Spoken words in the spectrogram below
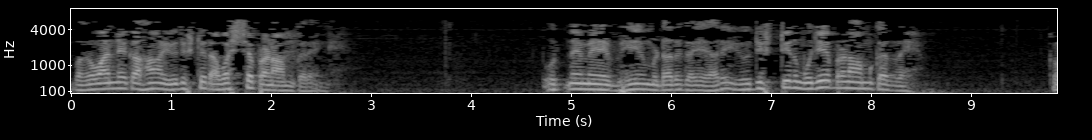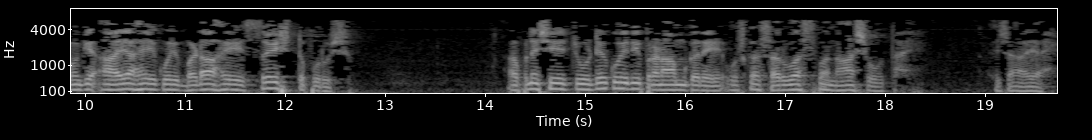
भगवान ने कहा, युधिष्ठिर अवश्य प्रणाम करेंगे। उतने में भीम डर गए, अरे युधिष्ठिर मुझे प्रणाम कर रहे क्योंकि आया है कोई बड़ा है, श्रेष्ठ पुरुष। अपने से चोटे को यदि प्रणाम करे, उसका सर्वस्व नाश होता है। ऐसा आया है।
